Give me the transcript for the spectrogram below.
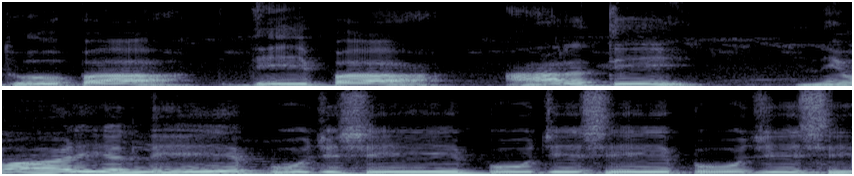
ಧೂಪ, ದೀಪ, ಆರತಿ ನಿವಾಳಿಯಲ್ಲಿ ಪೂಜಿಸಿ ಪೂಜಿಸಿ ಪೂಜಿಸಿ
